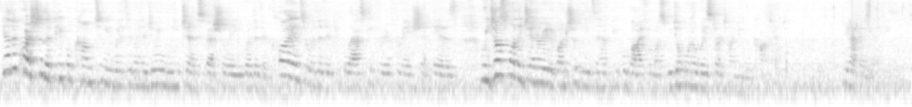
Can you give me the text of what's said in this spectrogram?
the other question that people come to me with when they're doing lead gen, especially whether they're clients or whether they're people asking for information, is we just want to generate a bunch of leads and have people buy from us. We don't want to waste our time doing content. You're not going to get any leads.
